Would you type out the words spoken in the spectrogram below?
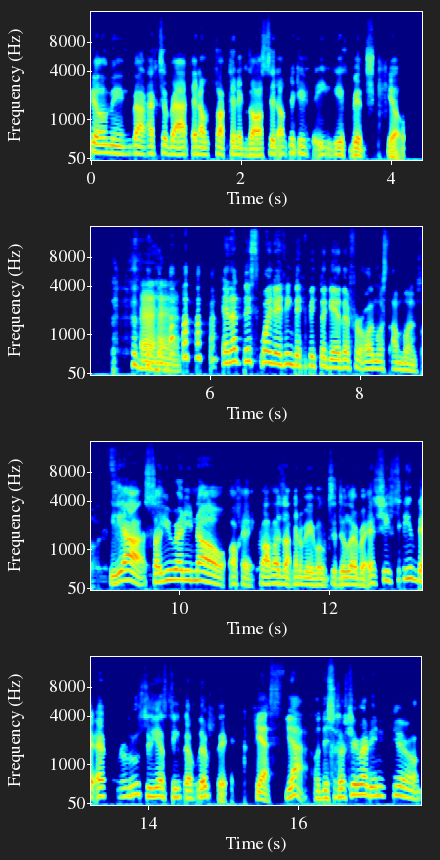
filming back to back and I'm fucking exhausted, I'm picking the easiest bitch to kill. Uh-huh. and at this point, I think they've been together for almost a month already. Yeah, so you already know, okay, Mama's not going to be able to deliver. And she's seen the, and Loosey has seen them lipstick. yes. Yeah, audition. So she already knew,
